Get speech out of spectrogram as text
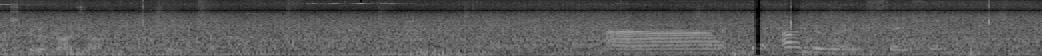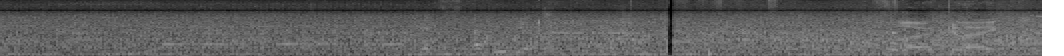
looks good at night time. That's really good. Uh, underrail station. It's a video. Hello, g'day.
